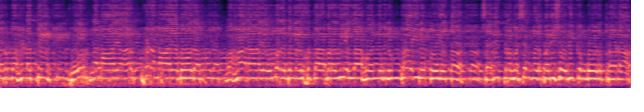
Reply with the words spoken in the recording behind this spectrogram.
നിർവഹണത്തിൽ പൂർണമായ അർപ്പണമായ ബോധം മഹാനായ ഉമർ ബിൻ ഖത്താബ് റളിയല്ലാഹു ഉണ്ടായിരുന്നു എന്ന് ചരിത്ര വശങ്ങൾ പരിശോധിക്കുമ്പോൾ കാണാം.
